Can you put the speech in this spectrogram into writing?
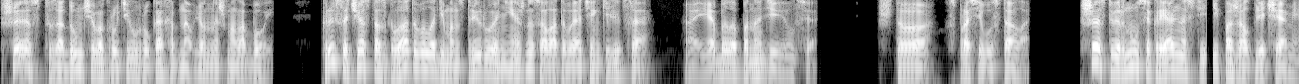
Шест задумчиво крутил в руках обновленный шмалобой. Крыса часто сглатывала, демонстрируя нежно-салатовые оттенки лица. А я было понадеялся. «Что?» — спросил устало. Шест вернулся к реальности и пожал плечами.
